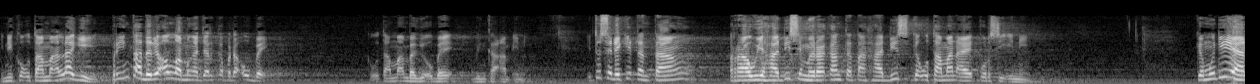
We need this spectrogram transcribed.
Ini keutamaan lagi perintah dari Allah mengajar kepada Ubay. Keutamaan bagi Ubay bin Kaab ini. Itu sedikit tentang rawi hadis yang meriwayatkan tentang hadis keutamaan ayat kursi ini. Kemudian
